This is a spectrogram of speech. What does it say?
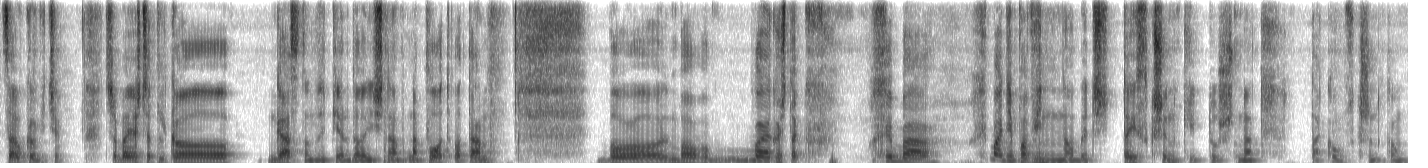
Całkowicie. Trzeba jeszcze tylko gaz stąd wypierdolić na, na płot o tam, bo, bo, bo jakoś tak chyba, chyba nie powinno być tej skrzynki tuż nad taką skrzynką.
